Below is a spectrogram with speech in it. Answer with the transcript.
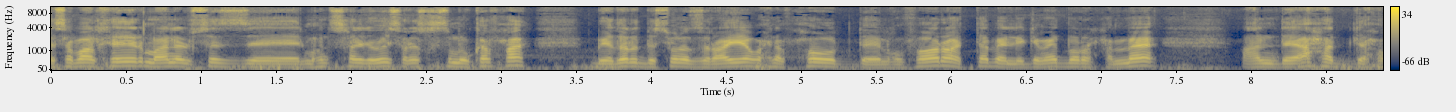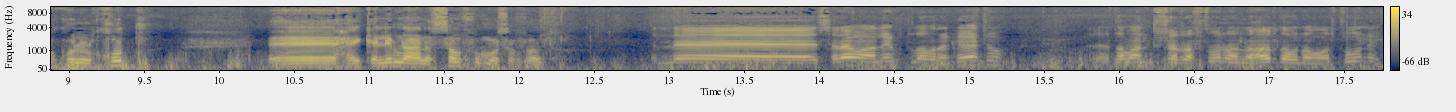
صباح الخير. معانا الأستاذ المهندس خالد عويس رئيس قسم المكافحة بإدارة بسيونه الزراعية. وإحنا في حوض الغفارة التابع لجمعية بر الحماء عند أحد حقول القطن آه، هيكلمنا عن الصنف ومواصفاته. السلام عليكم ورحمة الله وبركاته. طبعا أنتوا شرفتونا النهارده ونورتوني.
